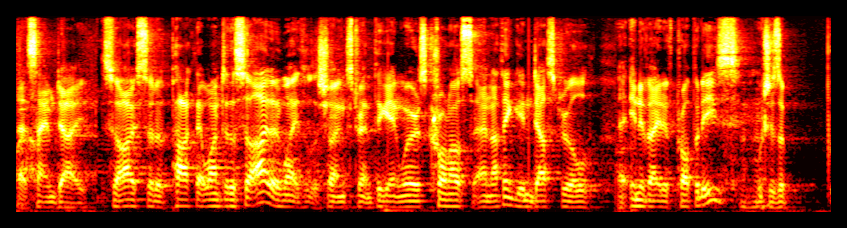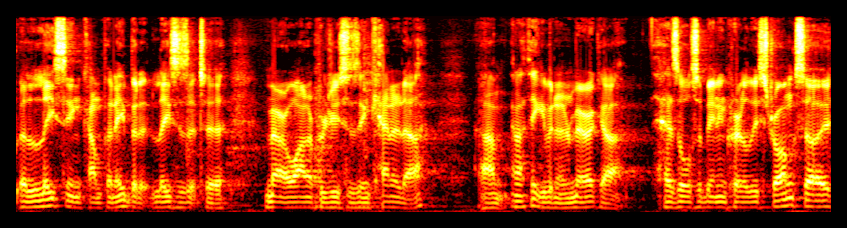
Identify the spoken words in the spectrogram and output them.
that same day. So I sort of parked that one to the side and wait till it's showing strength again. Whereas Cronos and I think Industrial uh, Innovative Properties, which is a, a leasing company, but it leases it to marijuana producers in Canada, um, and I think even in America, has also been incredibly strong. So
